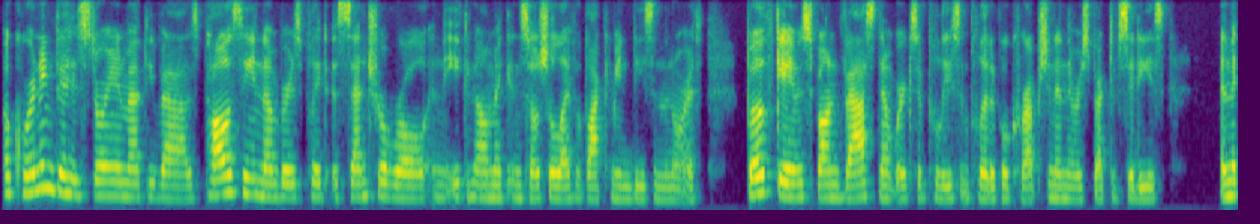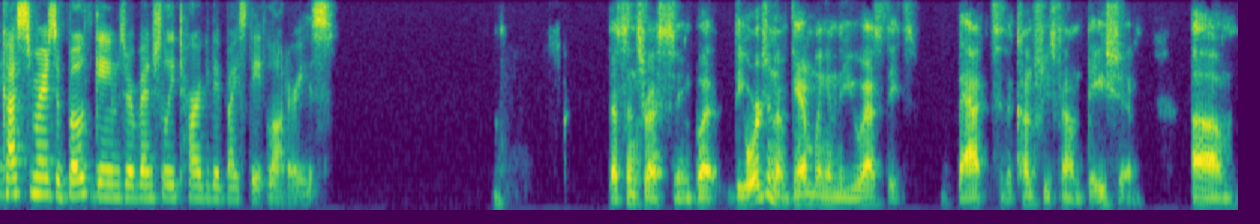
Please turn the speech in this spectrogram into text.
According to historian Matthew Vaz, policy and numbers played a central role in the economic and social life of Black communities in the North. Both games spawned vast networks of police and political corruption in their respective cities, and the customers of both games were eventually targeted by state lotteries. That's interesting, but the origin of gambling in the U.S. dates back to the country's foundation. Um,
